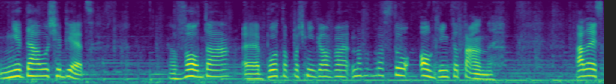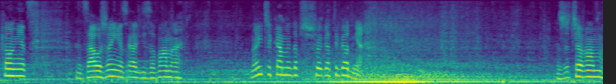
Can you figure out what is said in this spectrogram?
nie dało się biec. Woda, e, błoto pośniegowe, no po prostu ogień totalny. Ale jest koniec, założenie zrealizowane. No i czekamy do przyszłego tygodnia. Życzę Wam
